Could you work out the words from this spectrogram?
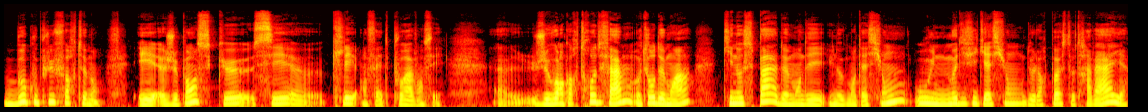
beaucoup plus fortement. Et je pense que c'est euh, clé en fait pour avancer. Euh, je vois encore trop de femmes autour de moi qui n'osent pas demander une augmentation ou une modification de leur poste au travail,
